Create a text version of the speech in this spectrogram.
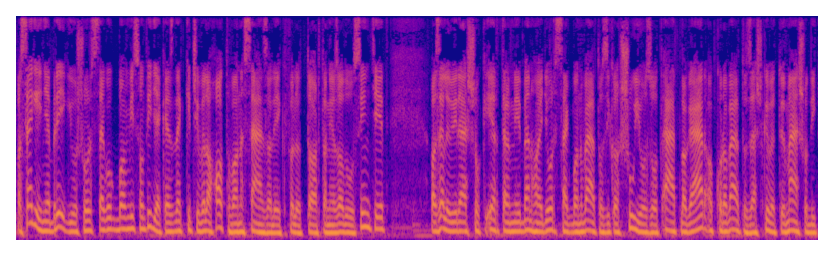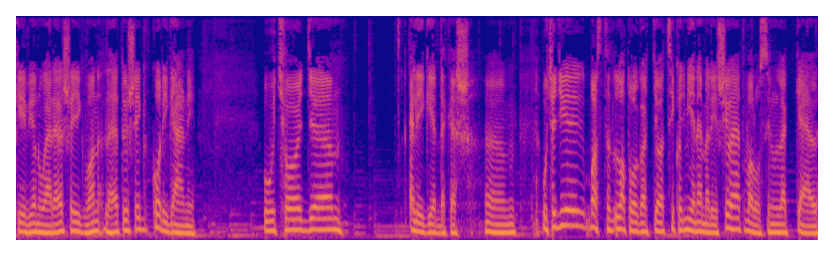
A szegényebb régiós országokban viszont igyekeznek kicsivel a 60 százalék fölött tartani az adó szintjét. Az előírások értelmében, ha egy országban változik a súlyozott átlagár, akkor a változást követő második év január 1-ig van lehetőség korrigálni. Úgyhogy elég érdekes. Úgyhogy azt latolgatja a cikk, hogy milyen emelés jöhet, valószínűleg kell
